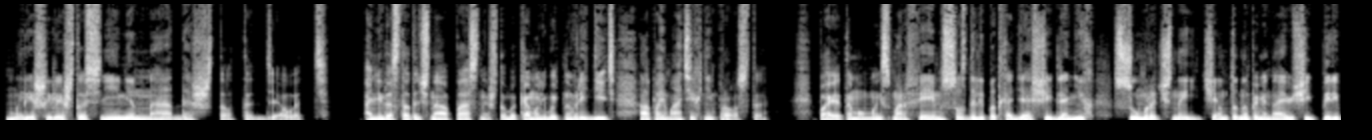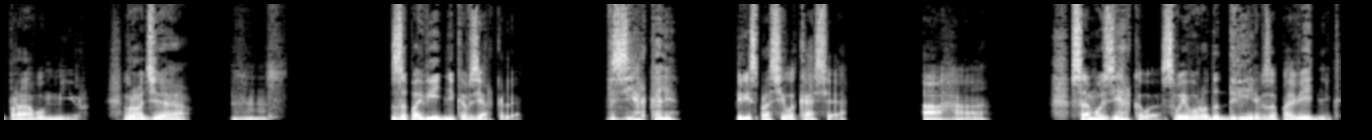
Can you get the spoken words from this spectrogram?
мы решили, что с ними надо что-то делать. Они достаточно опасны, чтобы кому-нибудь навредить, а поймать их непросто. Поэтому мы с Морфеем создали подходящий для них сумрачный, чем-то напоминающий переправу мир. Вроде... заповедника в зеркале. «В зеркале?» — переспросила Кассия. «Ага». Само зеркало, своего рода дверь в заповедник,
